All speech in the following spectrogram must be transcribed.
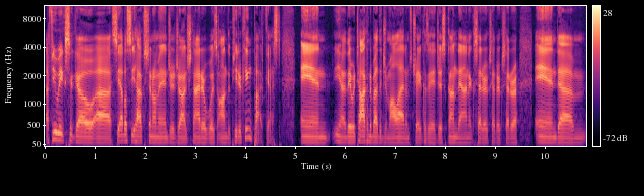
A few weeks ago, uh, Seattle Seahawks general manager John Schneider was on the Peter King podcast, and you know they were talking about the Jamal Adams trade because they had just gone down, et cetera, et cetera, et cetera. And um,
